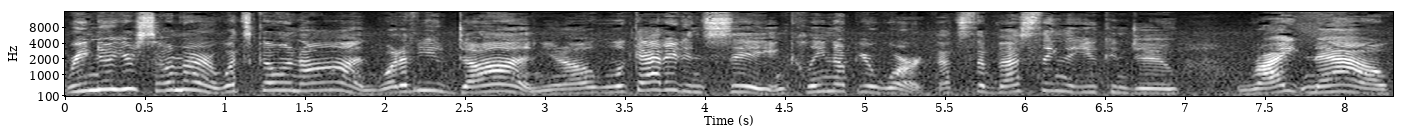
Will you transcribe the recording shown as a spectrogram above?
Renew your summer. What's going on? What have you done? You know look at it and see and clean up your work. That's the best thing that you can do right now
